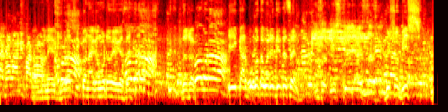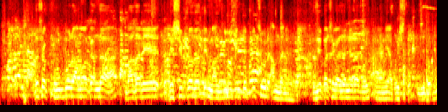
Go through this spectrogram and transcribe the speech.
রাখাল আমি মানে ঘোড়া চিকন আগামোটা হয়ে গেছে। দর্শক এই কার্পু কত করে দিতেছেন? দুশো বিশ। দর্শক ফুলপুর আমাকান্দা বাজারে দেশি প্রজাতির মাছগুলো কিন্তু প্রচুর আমদানি হয়। যে পাশে বাজানেরা বই- নিয়ে বসছে যে দেখেন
